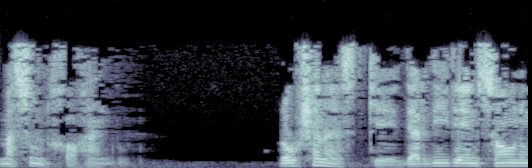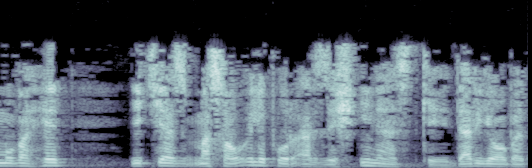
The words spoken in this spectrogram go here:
مسون خواهند بود. روشن است که در دید انسان موحد یکی از مسائل پرارزش این است که دریابد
